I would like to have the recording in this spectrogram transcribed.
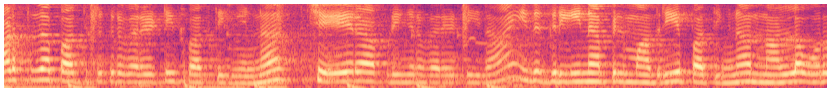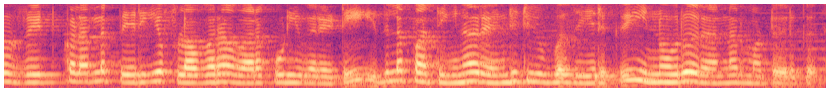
அடுத்ததாக பார்த்துட்டு இருக்கிற வெரைட்டி பார்த்தீங்கன்னா சேரா அப்படிங்கிற வெரைட்டி தான். இது க்ரீன் ஆப்பிள் மாதிரியே பார்த்தீங்கன்னா நல்ல ஒரு ரெட் கலரில் பெரிய ஃப்ளவராக வரக்கூடிய வெரைட்டி இதில் பார்த்தீங்கன்னா ரெண்டு டியூபர்ஸ் இருக்குது இன்னொரு ரன்னர் மட்டும் இருக்குது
